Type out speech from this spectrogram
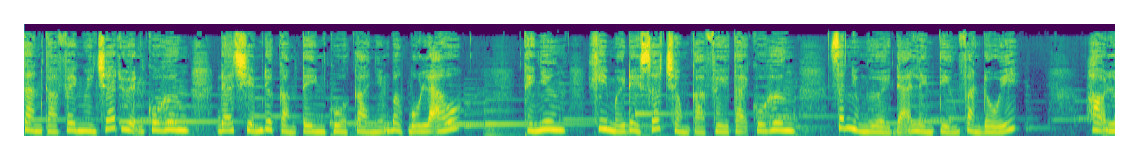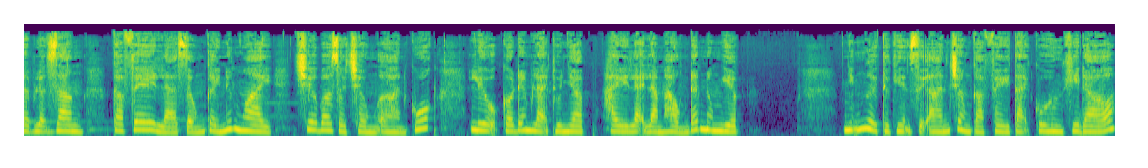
Sản cà phê nguyên chất huyện Cô Hưng đã chiếm được cảm tình của cả những bậc bố lão. Thế nhưng, khi mới đề xuất trồng cà phê tại Cô Hưng, rất nhiều người đã lên tiếng phản đối. Họ lập luận rằng cà phê là giống cây nước ngoài, chưa bao giờ trồng ở Hàn Quốc, liệu có đem lại thu nhập hay lại làm hỏng đất nông nghiệp. Những người thực hiện dự án trồng cà phê tại cô Hưng khi đó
